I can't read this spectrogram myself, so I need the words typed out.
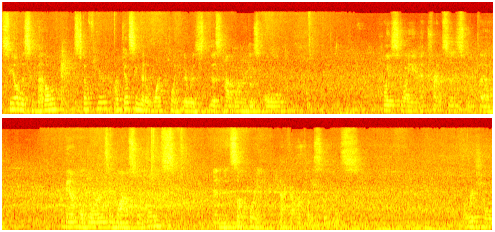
See all this metal stuff here? I'm guessing that at one point there was this had one of those old hoistway entrances with the manual doors and glass windows. And at some point that got replaced with this. Originally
